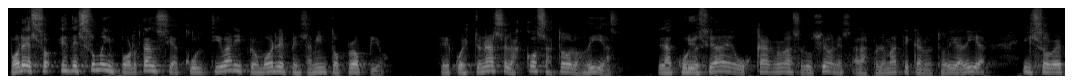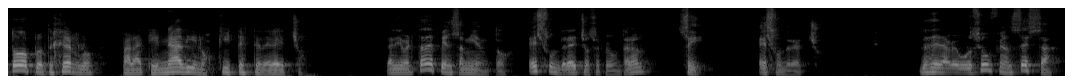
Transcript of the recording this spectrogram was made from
Por eso es de suma importancia cultivar y promover el pensamiento propio, el cuestionarse las cosas todos los días, la curiosidad de buscar nuevas soluciones a las problemáticas de nuestro día a día y sobre todo protegerlo para que nadie nos quite este derecho. ¿La libertad de pensamiento es un derecho? Se preguntarán. Sí, es un derecho. Desde la Revolución Francesa,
